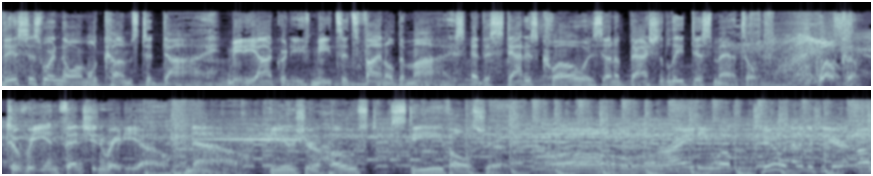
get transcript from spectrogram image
This is where normal comes to die. Mediocrity meets its final demise, and the status quo is unabashedly dismantled. Welcome to Reinvention Radio. Now, here's your host, Steve Olsher. Alrighty, welcome to another edition here of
